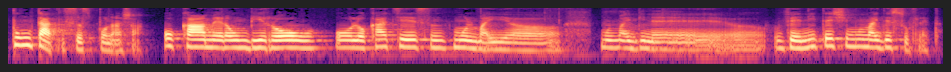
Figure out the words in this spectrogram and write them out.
punctate, să spun așa. O cameră, un birou, o locație sunt mult mai, uh, mult mai bine uh, venite și mult mai de suflet.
